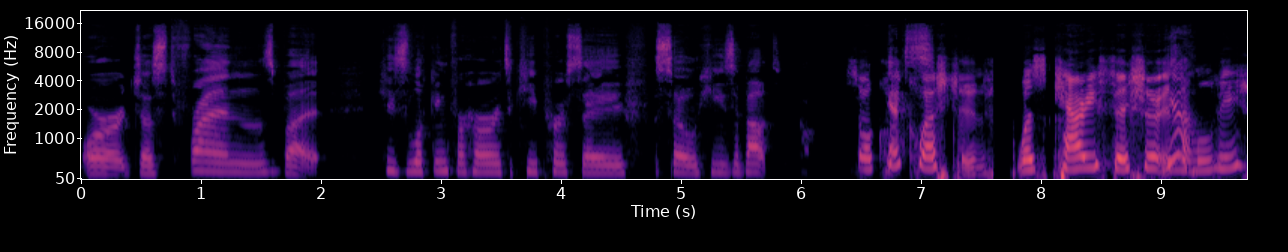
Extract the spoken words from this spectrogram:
or just friends, but he's looking for her to keep her safe. So he's about So, quick Yes. question: Was Carrie Fisher in Yeah. the movie?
